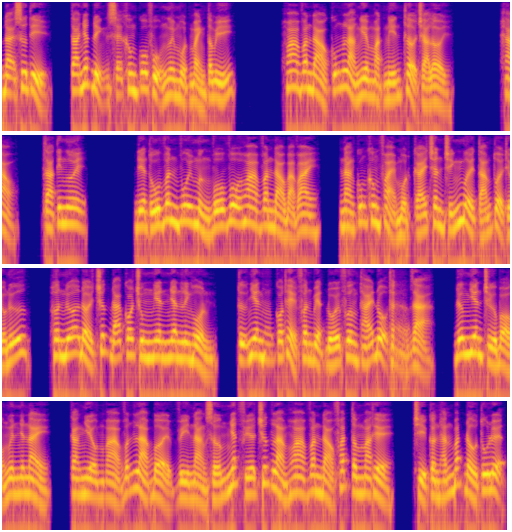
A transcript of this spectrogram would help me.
Đại sư tỷ, ta nhất định sẽ không cô phụ ngươi một mảnh tâm ý. Hoa Văn Đảo cũng là nghiêm mặt nín thở trả lời. Hảo, ta tin ngươi. Điền Tú Vân vui mừng vỗ vỗ Hoa Văn đào bả vai, nàng cũng không phải một cái chân chính 18 tuổi thiếu nữ, hơn nữa đời trước đã có trung niên nhân linh hồn, tự nhiên có thể phân biệt đối phương thái độ thật giả, đương nhiên trừ bỏ nguyên nhân này, càng nhiều mà vẫn là bởi vì nàng sớm nhất phía trước làm Hoa Văn Đảo phát tâm ma thể, chỉ cần hắn bắt đầu tu luyện,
